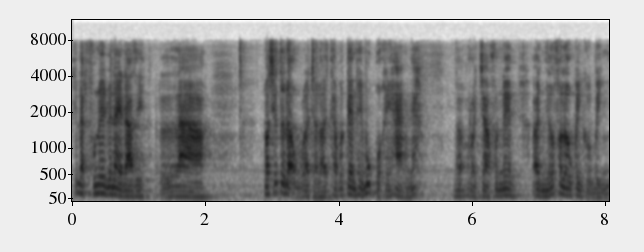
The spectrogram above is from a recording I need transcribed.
khi đặt full name bên này là gì? Là nó sẽ tự động là trả lời theo cái tên Facebook của khách hàng nhé. Đó, rồi chào full name. À, nhớ follow kênh của mình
